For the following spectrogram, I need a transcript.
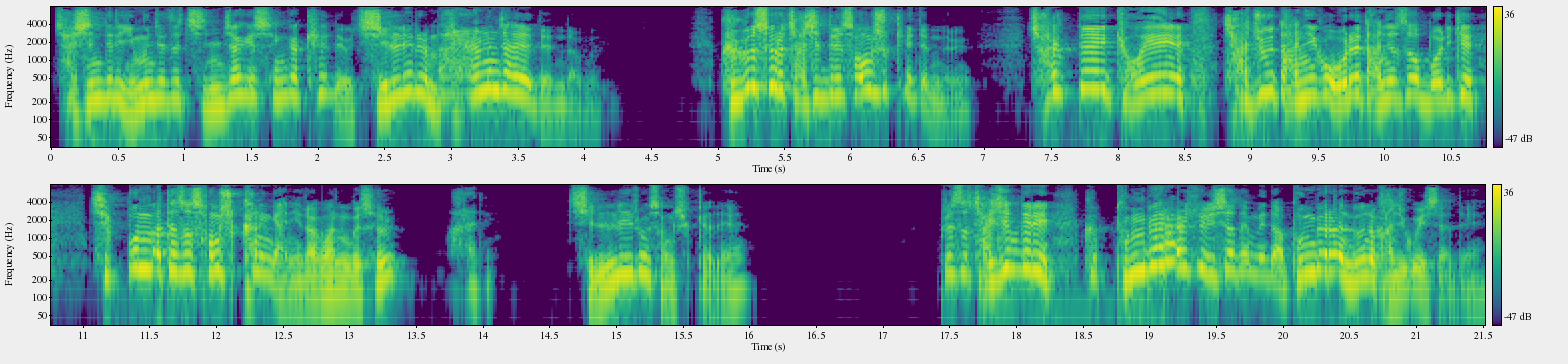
자신들이 이 문제에서 진지하게 생각해야 돼요. 진리를 말하는 자여야 된다고요. 그것으로 자신들이 성숙해야 된다고요. 절대 교회에 자주 다니고 오래 다녀서 뭐 이렇게 직분 맡아서 성숙하는 게 아니라고 하는 것을 알아야 돼요. 진리로 성숙해야 돼요. 그래서 자신들이 그 분별할 수 있어야 됩니다. 분별하는 눈을 가지고 있어야 돼.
